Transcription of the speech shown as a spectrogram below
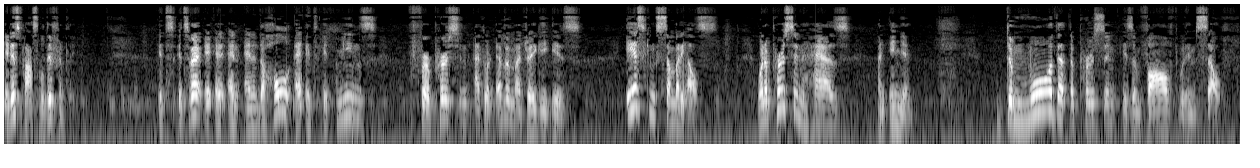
it is possible differently. It's it's very it, and and in the whole it it means for a person at whatever madregi is, asking somebody else. When a person has an inyan, the more that the person is involved with himself,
